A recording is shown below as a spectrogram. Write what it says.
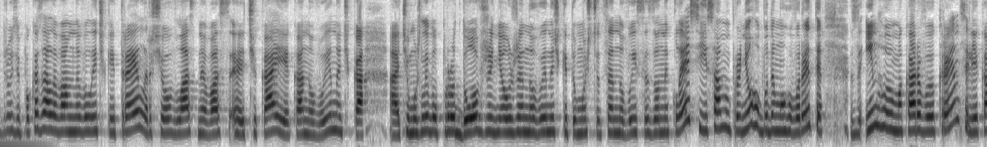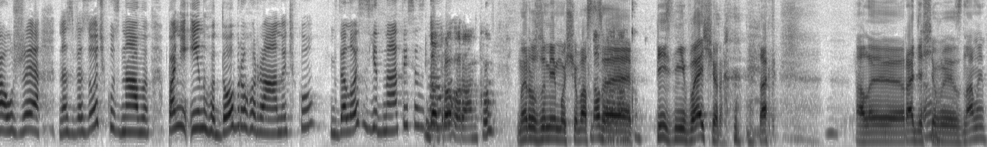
Друзі, показали вам невеличкий трейлер, що власне вас е, чекає, яка новиночка, чи можливо продовження уже новиночки, тому що це новий сезон Еклесі. І саме про нього будемо говорити з Інгою Макаровою Кренцель, яка вже на зв'язочку з нами. Пані Інго, доброго раночку. Вдалося з'єднатися з нами? Доброго ранку. Ми розуміємо, що у вас Доброго це ранку. пізній вечір, так? Але раді, що ви з нами,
